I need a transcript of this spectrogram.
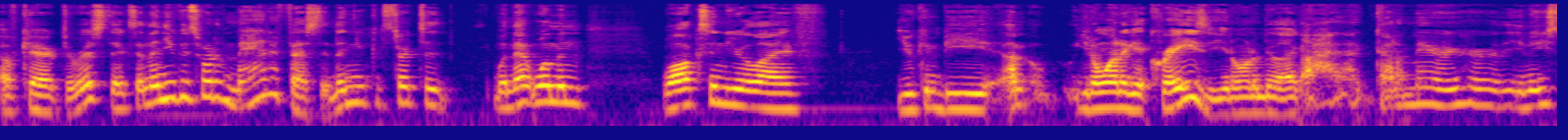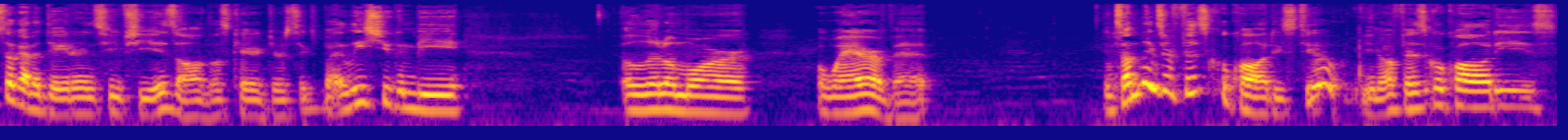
of characteristics, and then you can sort of manifest it. Then you can start to, when that woman walks into your life, you can be, um, you don't want to get crazy. You don't want to be like, oh, I gotta marry her. You know, you still gotta date her and see if she is all those characteristics, but at least you can be a little more aware of it. And some things are physical qualities too. You know, physical qualities,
